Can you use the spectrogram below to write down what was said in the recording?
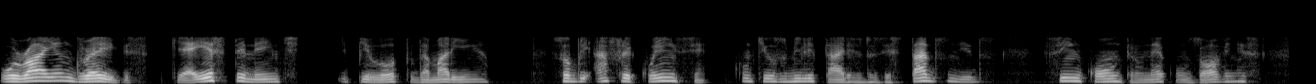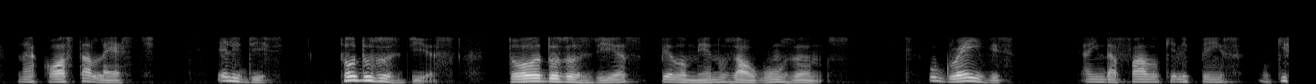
O Ryan Graves, que é ex-tenente e piloto da Marinha sobre a frequência com que os militares dos Estados Unidos se encontram né, com os OVNIs na costa leste. Ele disse: todos os dias, todos os dias, pelo menos há alguns anos. O Graves ainda fala o que ele pensa, o que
